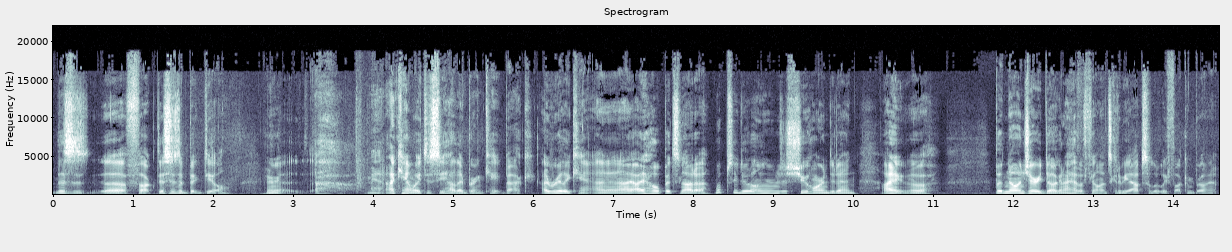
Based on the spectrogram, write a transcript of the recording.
This is uh fuck this is a big deal. Man i can't wait to see how they bring kate back. I really can't and i, I hope it's not a whoopsie doodle and just shoehorned it in. I uh but knowing gerry duggan i have a feeling it's going to be absolutely fucking brilliant.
